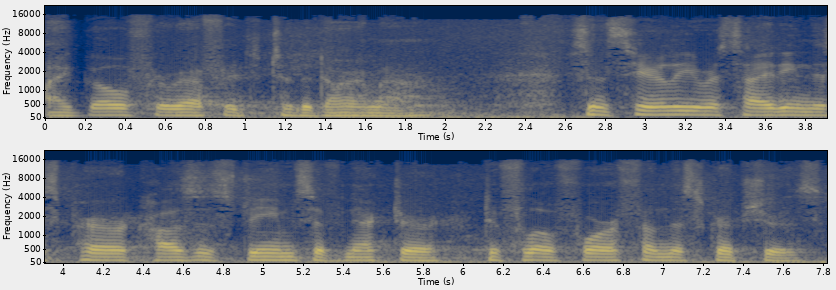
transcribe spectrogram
I go for refuge to the Dharma. Sincerely reciting this prayer causes streams of nectar to flow forth from the scriptures.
